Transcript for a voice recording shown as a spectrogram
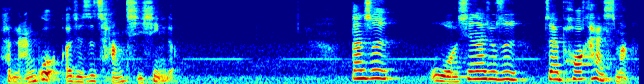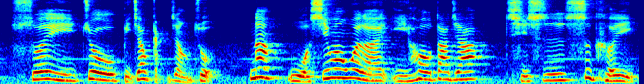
很难过，而且是长期性的。但是我现在就是在 podcast 嘛，所以就比较敢这样做。那我希望未来以后大家其实是可以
